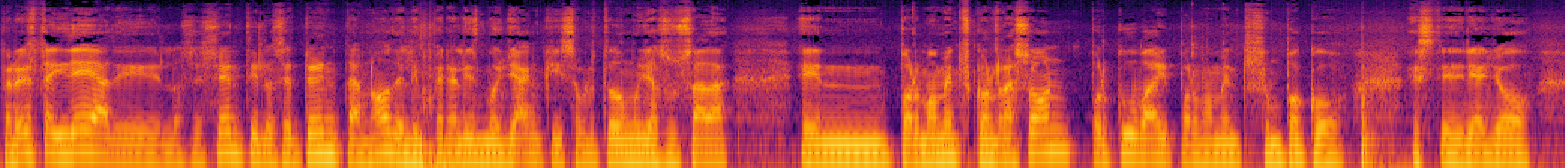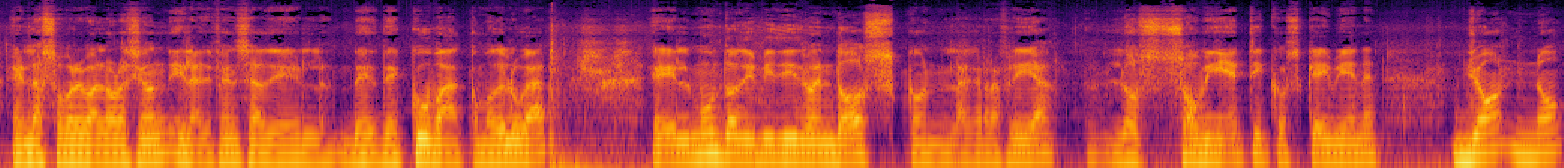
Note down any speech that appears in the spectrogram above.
Pero esta idea de los 60 y los 70, ¿no? Del imperialismo yanqui, sobre todo muy asusada en, por momentos con razón por Cuba y por momentos un poco, este, diría yo, en la sobrevaloración y la defensa de, de Cuba como de lugar. El mundo dividido en dos con la Guerra Fría, los soviéticos que ahí vienen, yo no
